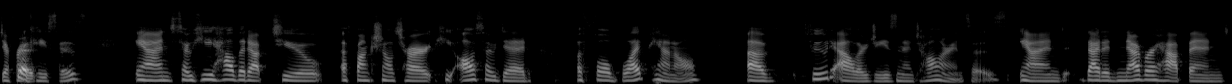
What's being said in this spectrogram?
different right. cases. And so he held it up to a functional chart. He also did a full blood panel of food allergies and intolerances. And that had never happened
